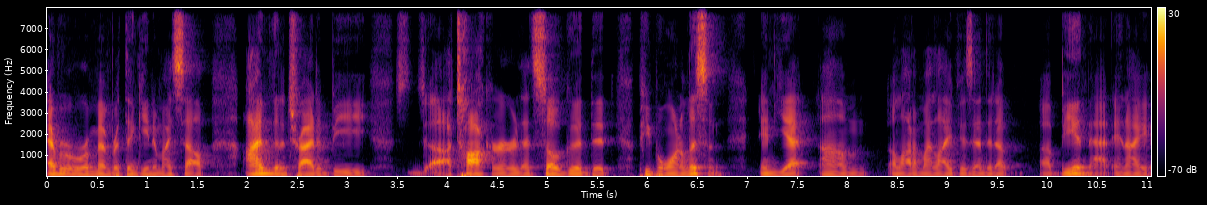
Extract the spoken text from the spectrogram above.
ever remember thinking to myself, I'm going to try to be a talker that's so good that people want to listen. And yet, um, a lot of my life has ended up uh, being that. And I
